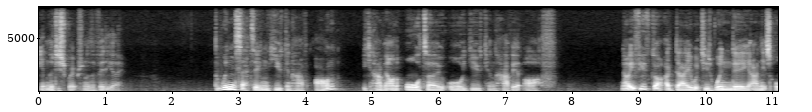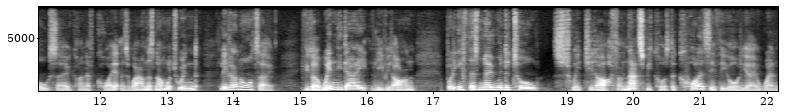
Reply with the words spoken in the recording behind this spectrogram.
in the description of the video. The wind setting you can have on, you can have it on auto or you can have it off. Now if you've got a day which is windy and it's also kind of quiet as well and there's not much wind, leave it on auto. If you've got a windy day, leave it on. But if there's no wind at all, switch it off. And that's because the quality of the audio when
